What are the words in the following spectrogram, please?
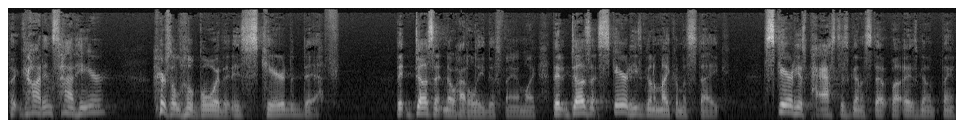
But God, inside here, there's a little boy that is scared to death, that doesn't know how to lead this family, that doesn't, scared he's going to make a mistake, scared his past is going to step, uh, is going to think,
